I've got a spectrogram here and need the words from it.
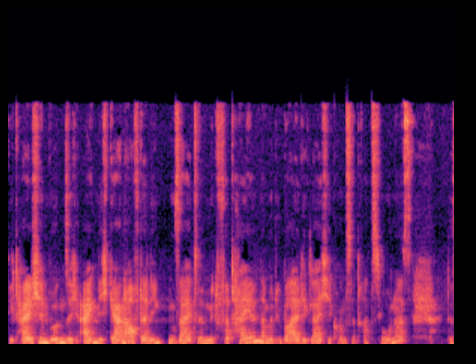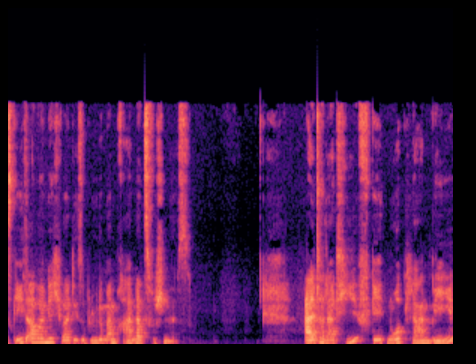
die Teilchen würden sich eigentlich gerne auf der linken Seite mitverteilen, damit überall die gleiche Konzentration ist. Das geht aber nicht, weil diese blöde Membran dazwischen ist. Alternativ geht nur Plan B,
